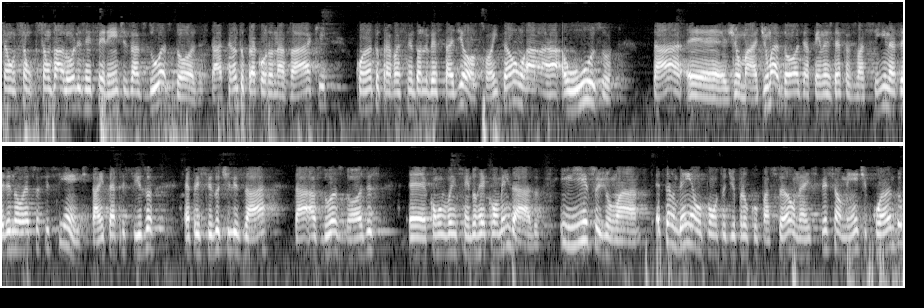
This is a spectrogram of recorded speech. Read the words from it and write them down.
são, são, são valores referentes às duas doses, tá, tanto para a Coronavac quanto para a vacina da Universidade de Oxford. Então, a, a, o uso tá, é, Gilmar, de uma dose apenas dessas vacinas, ele não é suficiente, tá? Então é preciso, é preciso utilizar tá, as duas doses é, como vem sendo recomendado. E isso, Gilmar, é, também é um ponto de preocupação, né, especialmente quando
